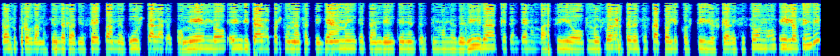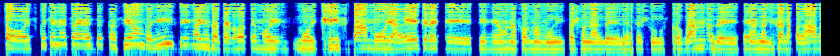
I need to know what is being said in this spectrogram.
toda su programación de Radio Cepa me gusta, la recomiendo. He invitado a personas a que llamen, que también tienen testimonios de vida, que sentían un vacío muy fuerte de esos católicos tibios que a veces somos. Y los invito, escuchen esa, esa estación buenísima. Hay un sacerdote muy, muy chispa, muy alegre, que tiene una forma muy personal de, de hacer sus programas, de analizar la palabra,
